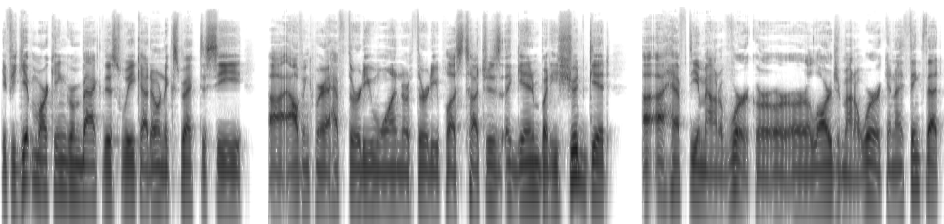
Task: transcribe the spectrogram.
If you get Mark Ingram back this week, I don't expect to see uh, Alvin Kamara have 31 or 30 plus touches again, but he should get a, a hefty amount of work or, or, or a large amount of work. And I think that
